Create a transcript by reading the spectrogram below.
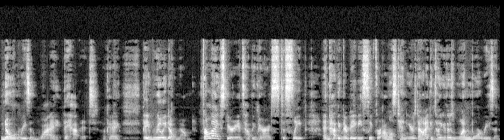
known reason why they have it. Okay. They really don't know. From my experience helping parents to sleep and having their babies sleep for almost 10 years now, I can tell you there's one more reason,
